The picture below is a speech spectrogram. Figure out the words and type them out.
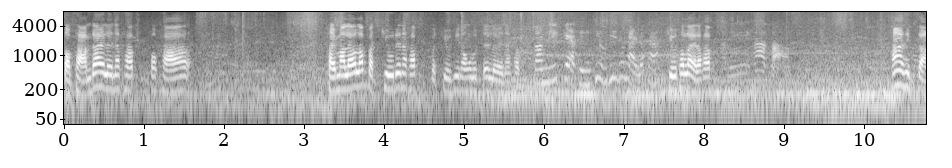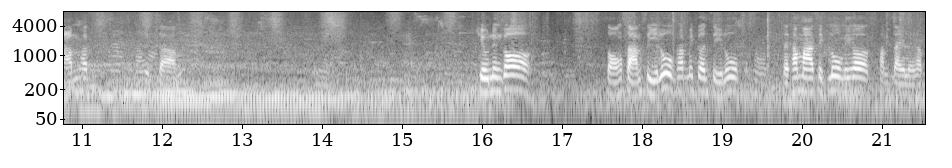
สอบถามได้เลยนะครับพ่อค้า ใครมาแล้วรับบัตรคิวด้วยนะครับ บัตรคิวที่น้องรุดได้เลยนะครับ ตอนนี้แกะถึงคิวที่เท่าไหร่แล้วคะคิวเท่าไหร่แล้วครับ อันนี้ห้าสามห้าสิบสามครับห้าสิบสามคิวหนึ่งก็สองสามสี่ลูกครับ ไม่เกินสี่ลูก แต่ถ้ามาสิบลูกนี่ก็ทำใจเลยครับ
